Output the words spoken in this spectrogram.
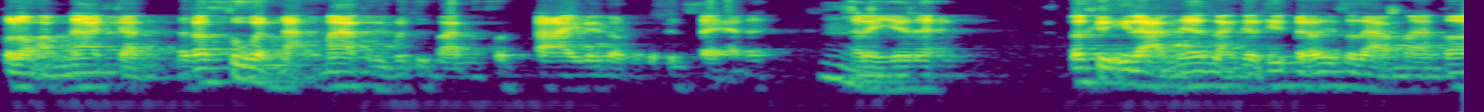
ประลองอำนาจกัน แล้วก็สู้กันหนักมากในปัจจุบันคนตายไปแบบเป็นแสนนะมอะไรเงี้ยนะก็คืออิหร่านเนี่ยหลังจากที่เป็นรัฐอิสลามมาก็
